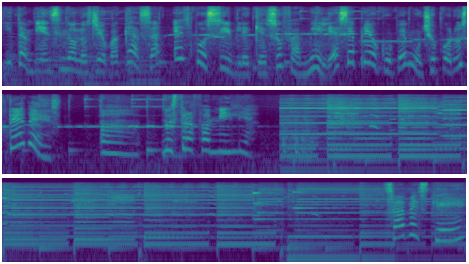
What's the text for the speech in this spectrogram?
Y también si no los llevo a casa, es posible que su familia se preocupe mucho por ustedes. Ah, nuestra familia. ¿Sabes qué?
